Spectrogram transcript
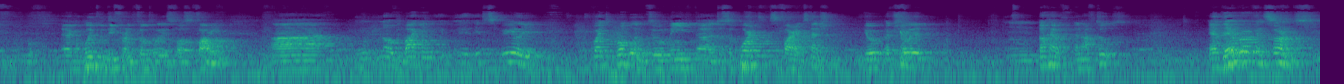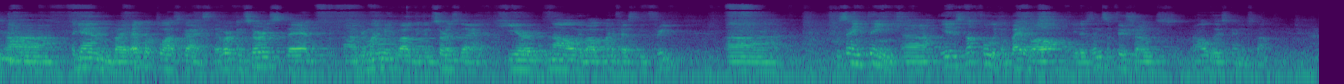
a, a, completely different filter list for Safari. Uh, no debugging, it, it's really quite a problem to make uh, to support Safari extension. You actually don't have enough tools. And there were concerns, uh, again, by Adblock Plus guys, there were concerns that uh, remind me about the concerns that I hear now about Manifest v3. Uh, the same thing, uh, it is not fully compatible, it is insufficient, all this kind of stuff.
